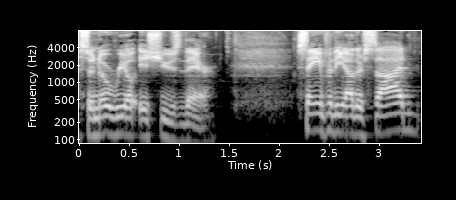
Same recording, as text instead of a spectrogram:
So no real issues there. Same for the other side,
